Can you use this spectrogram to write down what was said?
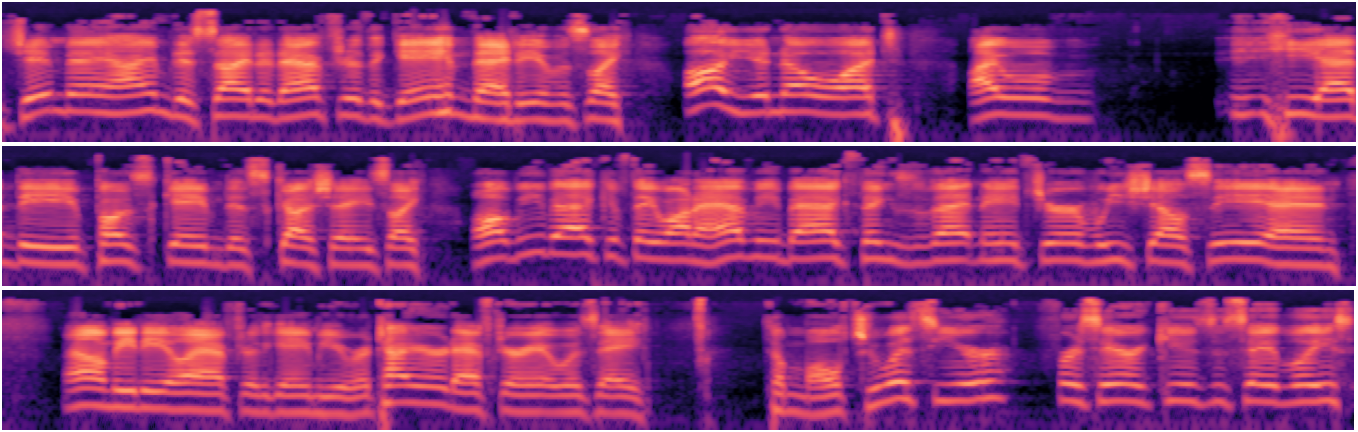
Jim Boeheim decided after the game that he was like, "Oh, you know what? I will he had the post game discussion. He's like, I'll be back if they want to have me back, things of that nature. We shall see. And well, immediately after the game, he retired after it was a tumultuous year for Syracuse, to say the least.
